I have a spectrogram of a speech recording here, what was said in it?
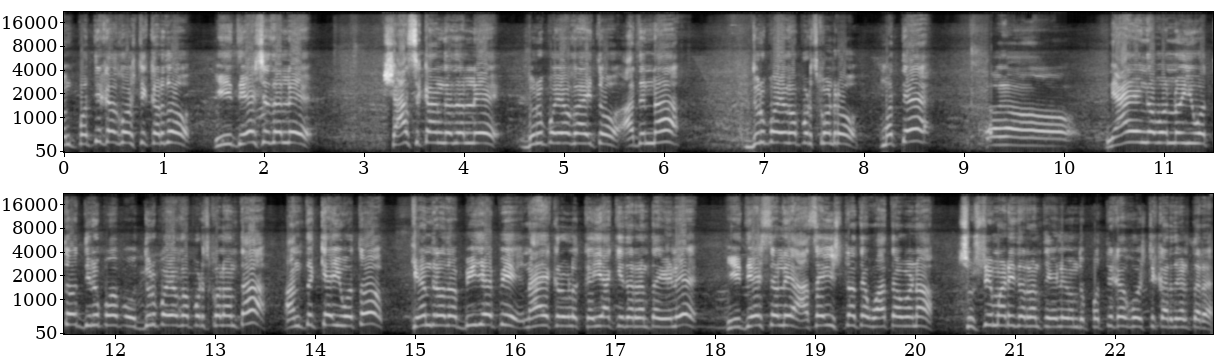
ಒಂದು ಪತ್ರಿಕಾಗೋಷ್ಠಿ ಕರೆದು ಈ ದೇಶದಲ್ಲಿ ಶಾಸಕಾಂಗದಲ್ಲಿ ದುರುಪಯೋಗ ಆಯಿತು. ಅದನ್ನು ದುರುಪಯೋಗ ಪಡಿಸ್ಕೊಂಡ್ರು ಮತ್ತು ನ್ಯಾಯಾಂಗವನ್ನು ಇವತ್ತು ದುರುಪ, ದುರುಪಯೋಗ ಪಡಿಸ್ಕೊಳ್ಳೋಂಥ ಹಂತಕ್ಕೆ ಇವತ್ತು ಕೇಂದ್ರದ ಬಿ ಜೆ ಪಿ ನಾಯಕರುಗಳು ಕೈ ಹಾಕಿದ್ದಾರೆ ಅಂತ ಹೇಳಿ ಈ ದೇಶದಲ್ಲಿ ಅಸಹಿಷ್ಣುತೆ ವಾತಾವರಣ ಸೃಷ್ಟಿ ಮಾಡಿದ್ದಾರೆ ಅಂತ ಹೇಳಿ ಒಂದು ಪತ್ರಿಕಾಗೋಷ್ಠಿ ಕರೆದು ಹೇಳ್ತಾರೆ.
